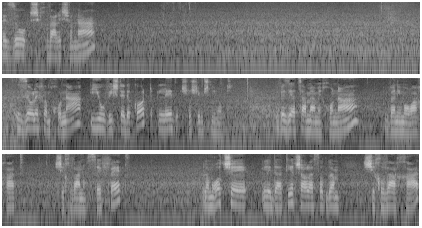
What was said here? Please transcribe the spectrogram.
וזו שכבה ראשונה. זה הולך למכונה, UV שתי דקות, LED 30 שניות. וזה יצא מהמכונה, ואני מורחת שכבה נוספת. למרות שלדעתי אפשר לעשות גם שכבה אחת,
